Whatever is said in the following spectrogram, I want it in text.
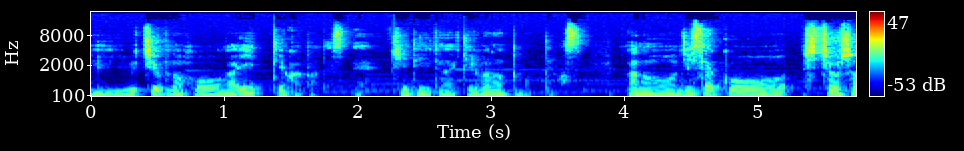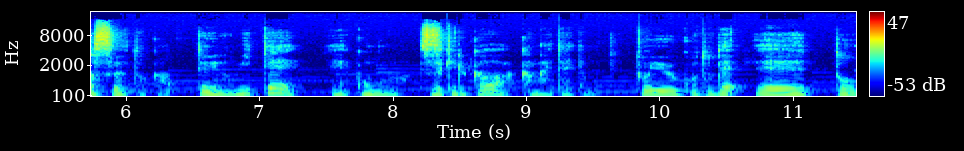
え、YouTube の方がいいっていう方はですね、聞いていただければなと思っています。あの、実際こう、視聴者数とかというのを見て、え、今後続けるかは考えたいと思って。ということで、えー、っと、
